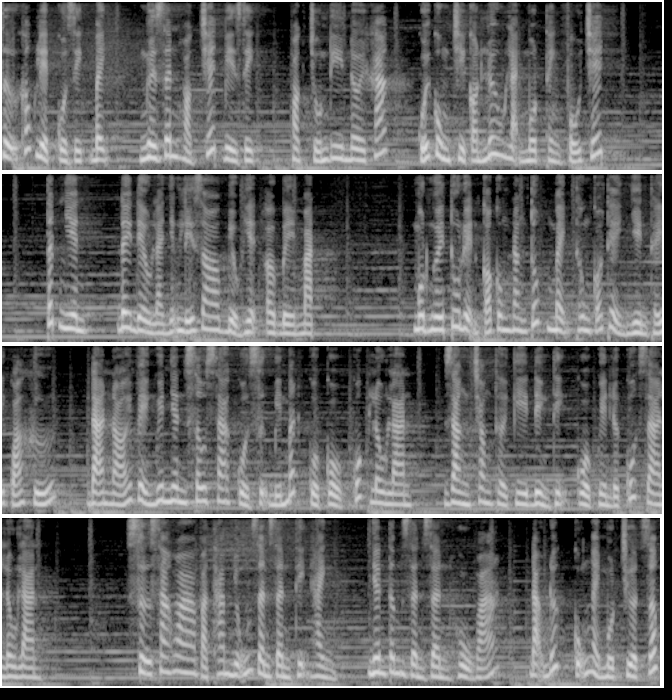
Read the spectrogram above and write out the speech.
sự khốc liệt của dịch bệnh, người dân hoặc chết vì dịch, hoặc trốn đi nơi khác, cuối cùng chỉ còn lưu lại một thành phố chết. Tất nhiên, đây đều là những lý do biểu hiện ở bề mặt. Một người tu luyện có công năng túc mệnh thông có thể nhìn thấy quá khứ, đã nói về nguyên nhân sâu xa của sự biến mất của cổ quốc Lâu Lan, rằng trong thời kỳ đỉnh thịnh của quyền lực quốc gia Lâu Lan, sự xa hoa và tham nhũng dần dần thịnh hành, nhân tâm dần dần hủ hóa, đạo đức cũng ngày một trượt dốc,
